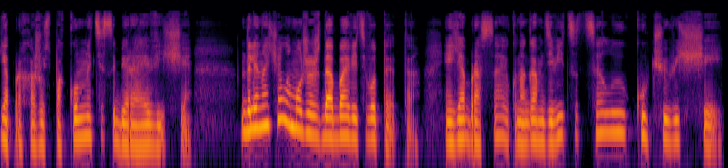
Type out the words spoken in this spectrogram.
Я прохожусь по комнате, собирая вещи. «Для начала можешь добавить вот это». И я бросаю к ногам девицы целую кучу вещей.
